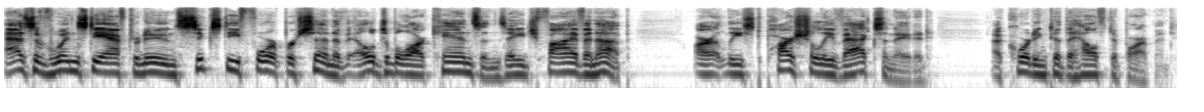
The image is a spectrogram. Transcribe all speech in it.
As of Wednesday afternoon, 64% of eligible Arkansans age 5 and up are at least partially vaccinated, according to the health department.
